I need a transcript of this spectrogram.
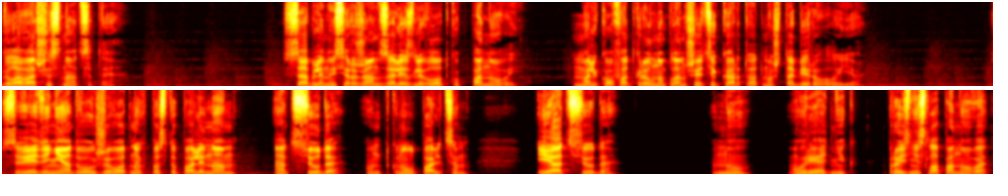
Глава 16. Саблин и сержант залезли в лодку к Пановой. Мальков открыл на планшете карту, отмасштабировал ее. Сведения о двух животных поступали нам отсюда, он ткнул пальцем, и отсюда. Ну, урядник, произнесла Панова.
